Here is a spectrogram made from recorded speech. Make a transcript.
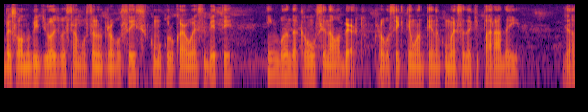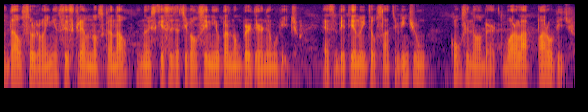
pessoal, no vídeo de hoje vou estar mostrando para vocês como colocar o SBT em banda com o sinal aberto. Para você que tem uma antena como essa daqui parada aí, já dá o seu joinha, se inscreve no nosso canal e não esqueça de ativar o sininho para não perder nenhum vídeo. SBT no Intelsat 21 com o sinal aberto. Bora lá para o vídeo.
